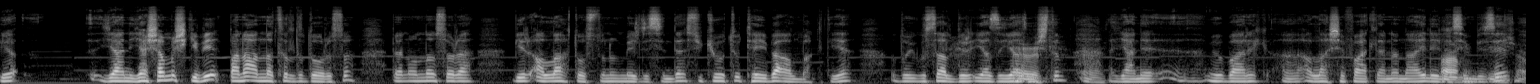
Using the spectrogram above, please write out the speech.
bir yani yaşamış gibi bana anlatıldı doğrusu. Ben ondan sonra bir Allah dostunun meclisinde sükutu teybe almak diye duygusal bir yazı yazmıştım. Evet, evet. Yani e, mübarek e, Allah şefaatlerine nail eylesin Amin, bizi. İnşallah.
